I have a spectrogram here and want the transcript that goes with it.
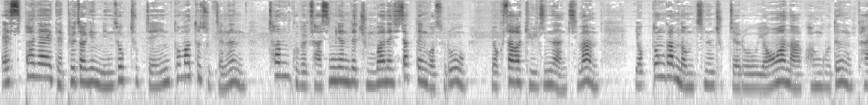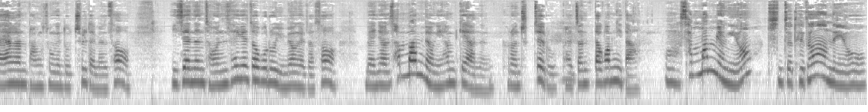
에스파냐의 대표적인 민속 축제인 토마토 축제는 1940년대 중반에 시작된 것으로 역사가 길지는 않지만 역동감 넘치는 축제로 영화나 광고 등 다양한 방송에 노출되면서 이제는 전 세계적으로 유명해져서 매년 3만 명이 함께하는 그런 축제로 발전했다고 합니다. 와, 3만 명이요? 진짜 대단하네요.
